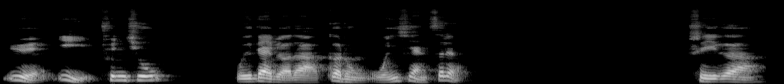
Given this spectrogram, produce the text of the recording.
乐、易、春秋为代表的各种文献资料，是一个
